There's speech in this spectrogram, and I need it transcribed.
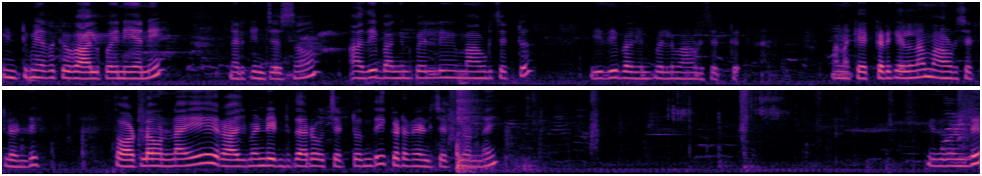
ఇంటి మీదకి వాలిపోయినాయి అని నరికించేసాం. అది బంగినపల్లి మామిడి చెట్టు ఇది బంగినపల్లి మామిడి చెట్టు. మనకి ఎక్కడికి వెళ్ళినా మామిడి చెట్లు అండి తోటలో ఉన్నాయి రాజమండ్రి ఇంటి దగ్గర ఒక చెట్టు ఉంది ఇక్కడ రెండు చెట్లు ఉన్నాయి. ఇదిగోండి.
